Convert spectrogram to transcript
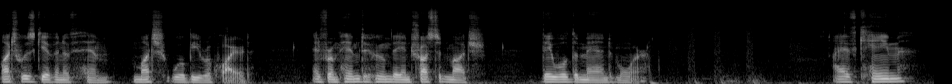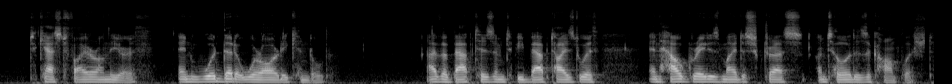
much was given of him, much will be required, and from him to whom they entrusted much, they will demand more. I have came to cast fire on the earth, and would that it were already kindled. I have a baptism to be baptized with, and how great is my distress until it is accomplished.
